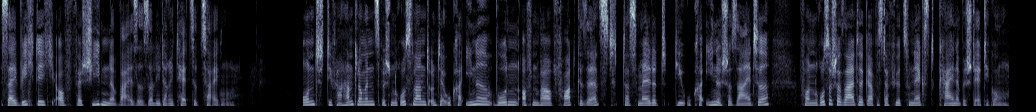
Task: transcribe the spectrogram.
es sei wichtig, auf verschiedene Weise Solidarität zu zeigen. Und die Verhandlungen zwischen Russland und der Ukraine wurden offenbar fortgesetzt. Das meldet die ukrainische Seite. Von russischer Seite gab es dafür zunächst keine Bestätigung.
